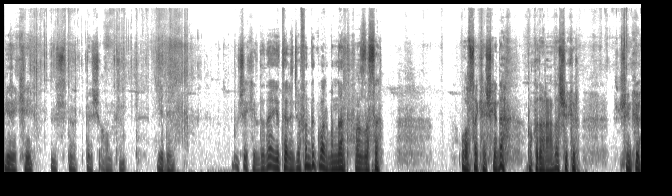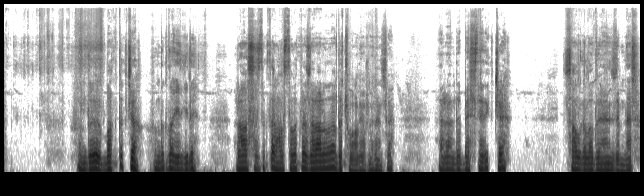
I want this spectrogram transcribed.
1, 2, 3, 4, 5, 6, 7. Bu şekilde de yeterince fındık var. Bundan fazlası olsa keşke de bu kadarına da şükür. Çünkü fındığı baktıkça fındıkla ilgili rahatsızlıklar, hastalık ve zararlılar da çoğalıyor nedense. Herhalde besledikçe salgıladığı enzimler,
